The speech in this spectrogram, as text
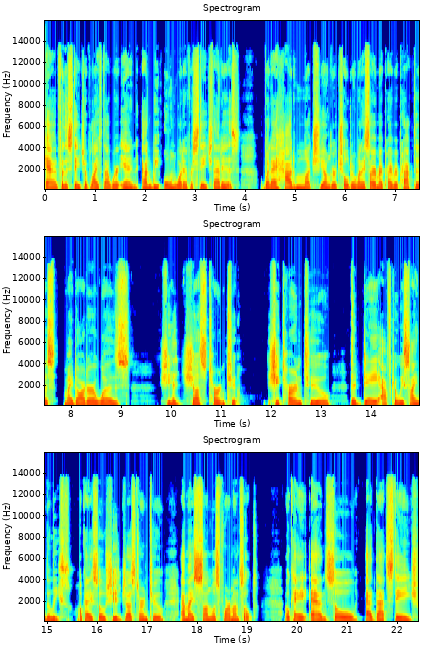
and for the stage of life that we're in. And we own whatever stage that is. When I had much younger children, when I started my private practice, my daughter was, she had just turned two. She turned two the day after we signed the lease. Okay. So she had just turned two and my son was four months old. Okay. And so at that stage,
